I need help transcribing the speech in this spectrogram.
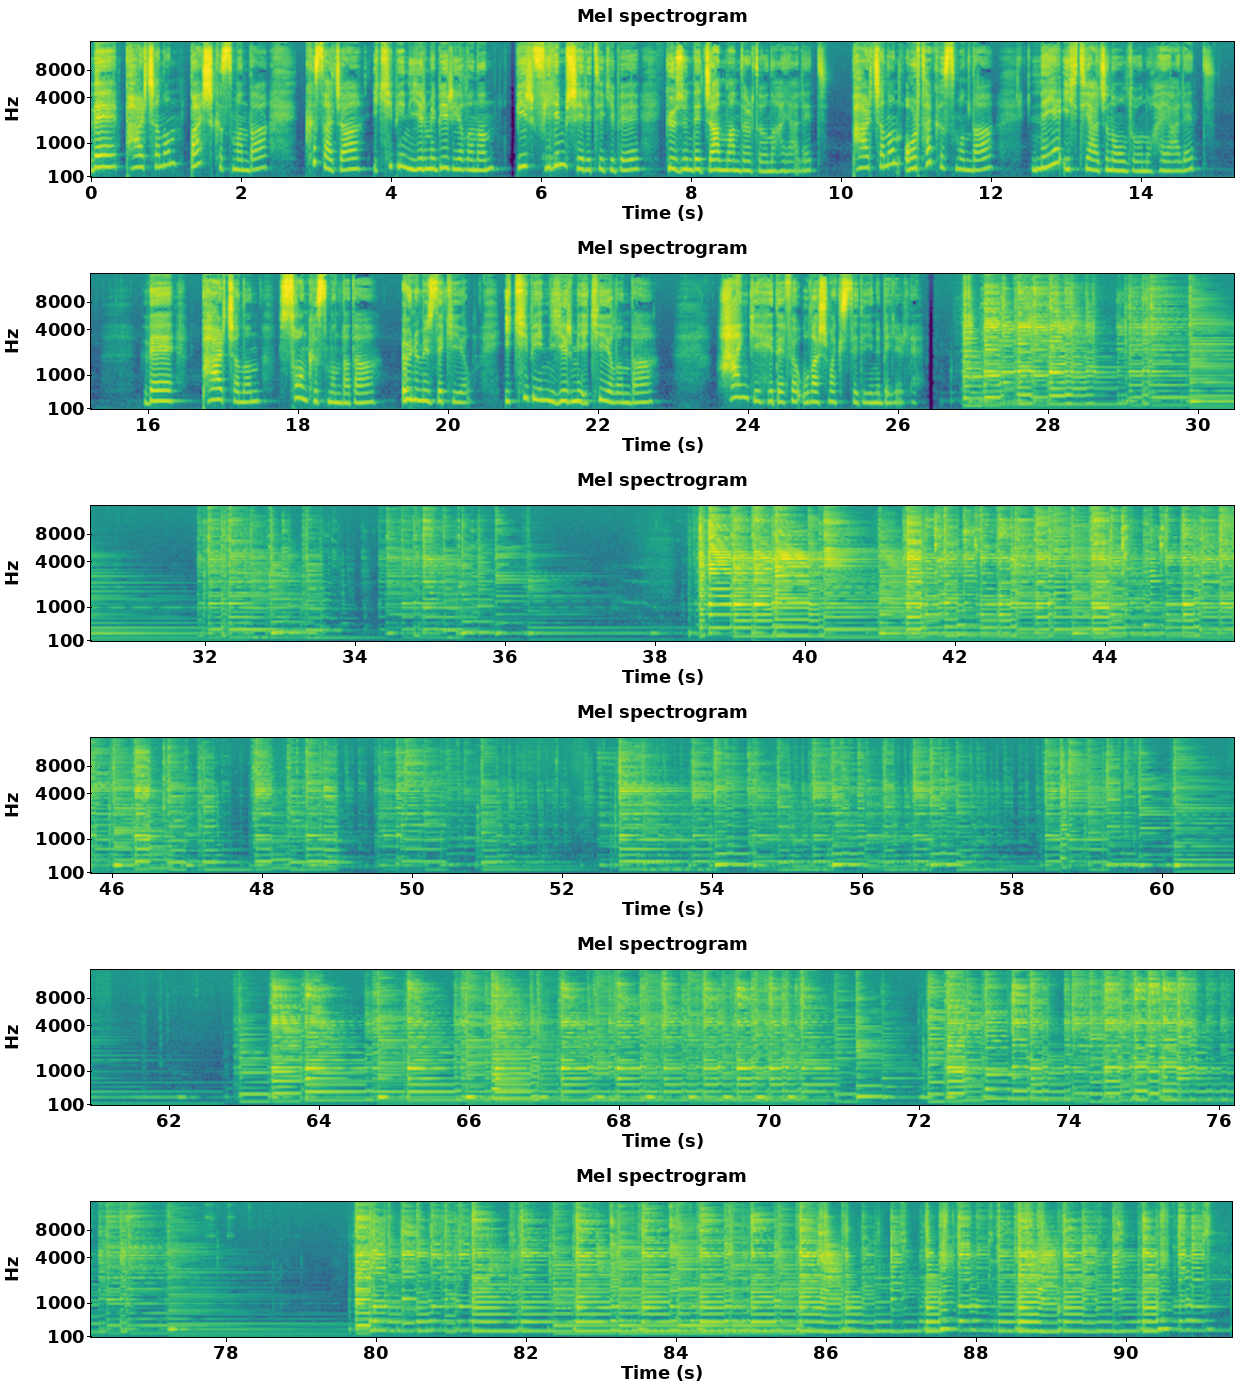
ve parçanın baş kısmında kısaca 2021 yılının bir film şeridi gibi gözünde canlandırdığını hayal et. Parçanın orta kısmında neye ihtiyacın olduğunu hayal et. Ve parçanın son kısmında da önümüzdeki yıl 2022 yılında hangi hedefe ulaşmak istediğini belirle.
